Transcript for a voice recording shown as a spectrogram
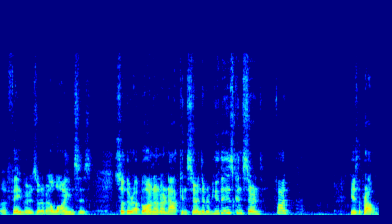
uh, favors, whatever, alliances. So the Rabbanon are not concerned, the Rabbi Yehuda is concerned. Fine. Here's the problem.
